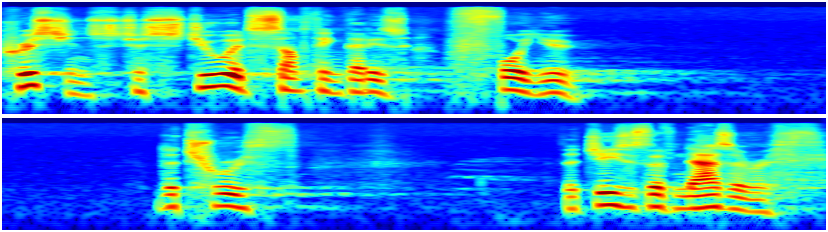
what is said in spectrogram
Christians to steward something that is for you. The truth that Jesus of Nazareth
